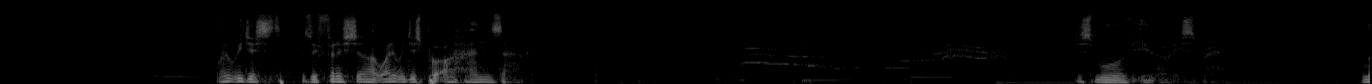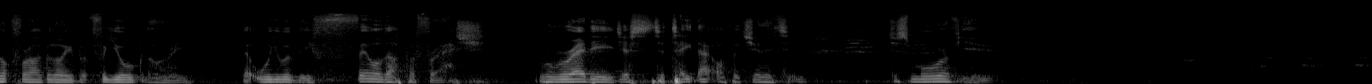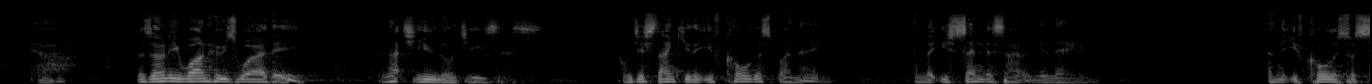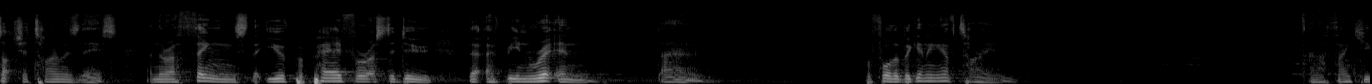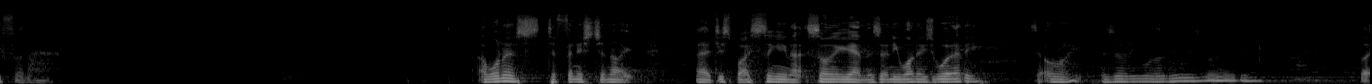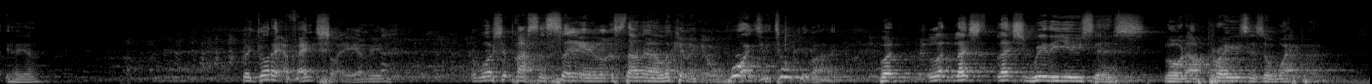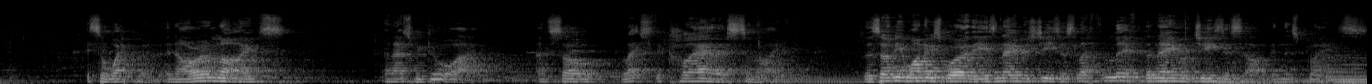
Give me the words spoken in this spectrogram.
Why don't we just, as we finish tonight, why don't we just put our hands out? Just more of you, Holy Spirit. Not for our glory, but for your glory, that we would be filled up afresh, ready just to take that opportunity. Just more of you. There's only one who's worthy, and that's you, Lord Jesus. And we just thank you that you've called us by name and that you send us out in your name and that you've called us for such a time as this. And there are things that you have prepared for us to do that have been written down before the beginning of time. And I thank you for that. I want us to finish tonight uh, just by singing that song again. There's only one who's worthy. Is that all right? There's only one who's worthy. But yeah, yeah. they got it eventually. I mean, the worship pastor's sitting, standing there looking and go, what is he talking about? But let, let's, let's really use this. Lord, our praise is a weapon. It's a weapon in our own lives and as we go out. And so let's declare this tonight. There's only one who's worthy. His name is Jesus. Let's lift the name of Jesus up in this place.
